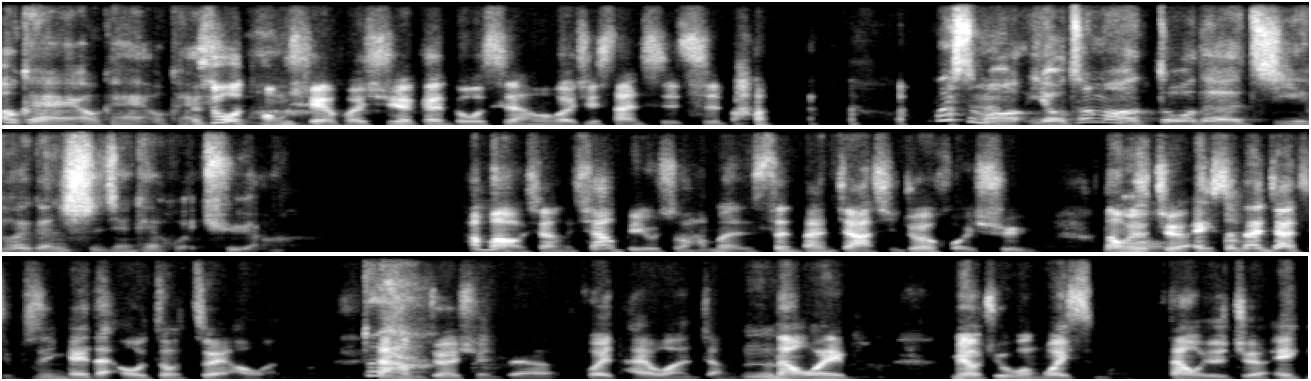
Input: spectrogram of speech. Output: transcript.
Okay, okay, okay. 可是我同学回去了更多次，他们回去三四次吧。为什么有这么多的机会跟时间可以回去啊？他们好像像比如说，他们圣诞假期就会回去。那我就觉得，哎、oh.，圣诞假期不是应该在欧洲最好玩的吗？啊、但他们就会选择回台湾这样那我也没有去问为什么，但我就觉得，哎，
